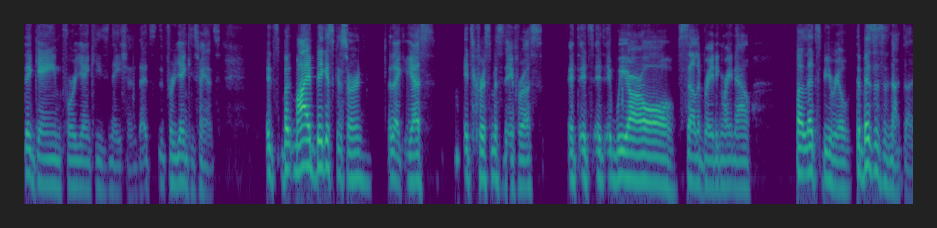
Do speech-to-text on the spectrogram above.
the game for Yankees Nation. That's for Yankees fans. It's but my biggest concern, like yes, it's Christmas Day for us. It, it's it, it- we are all celebrating right now, but let's be real. The business is not done.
